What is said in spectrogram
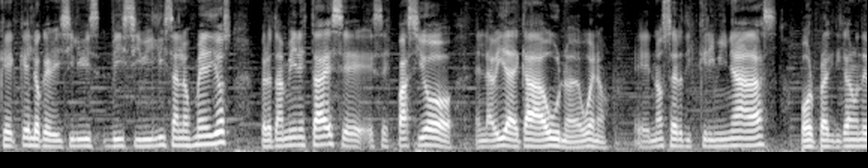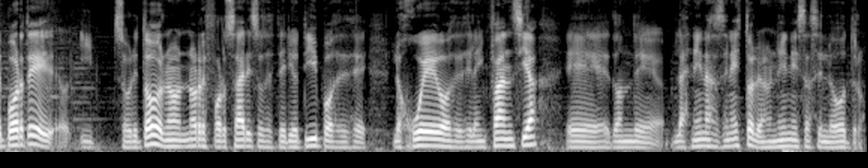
que, que, es lo que visibilizan los medios, pero también está ese, ese espacio en la vida de cada uno, de bueno, eh, no ser discriminadas por practicar un deporte y sobre todo no, no, reforzar esos estereotipos desde los juegos, desde la infancia, eh, donde las nenas hacen esto, los nenes hacen lo otro.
